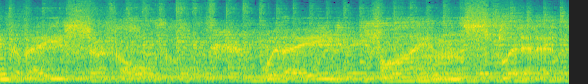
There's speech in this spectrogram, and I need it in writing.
think of a circle with a fine split in it.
